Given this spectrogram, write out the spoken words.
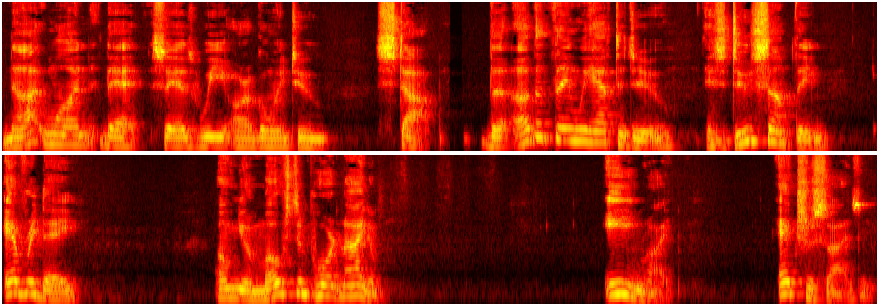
Not one that says we are going to stop. The other thing we have to do is do something every day on your most important item eating right, exercising,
